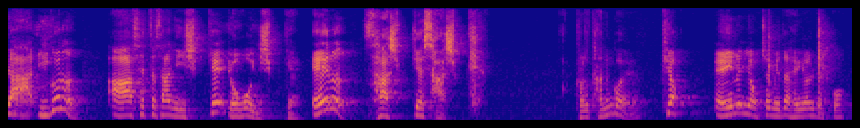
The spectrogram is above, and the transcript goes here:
야, 이거는 아세트산 20개, 요거 20개. N은 40개, 40개. 그렇다는 거예요. 기억. A는 0.2다 해결됐고.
